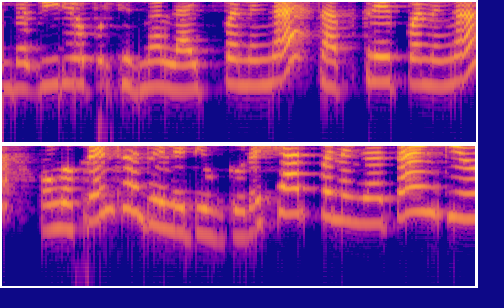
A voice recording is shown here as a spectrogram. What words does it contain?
இந்த வீடியோ பிடிச்சிருந்தா லைக் பண்ணுங்க சப்ஸ்கிரைப் பண்ணுங்க. உங்க ஃப்ரெண்ட்ஸ் அண்ட் ரிலேட்டிவ் கூட ஷேர் பண்ணுங்க. Thank you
